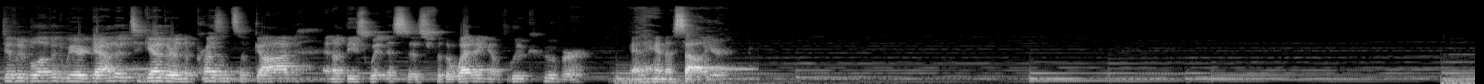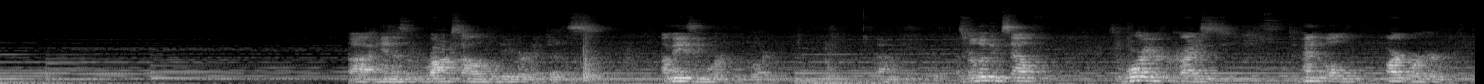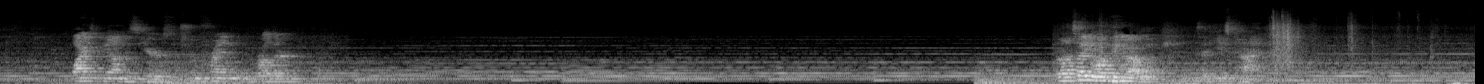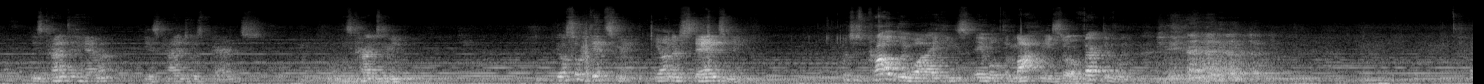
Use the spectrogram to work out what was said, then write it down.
Dearly beloved, we are gathered together in the presence of God and of these witnesses for the wedding of Luke Hoover and Hannah Salyer. Uh, Hannah's a rock solid believer that does amazing work for the Lord. Um, as for Luke himself, he's a warrior for Christ, dependable, hard worker, wise beyond his years, a true friend and brother. But I'll tell you one thing about Luke, is that he's kind. He's kind to Hannah, he's kind to his parents, He's kind to me. He also gets me. He understands me. Which is probably why he's able to mock me so effectively.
